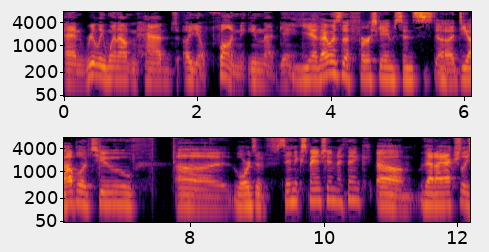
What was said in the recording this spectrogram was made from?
and really went out and had uh, you know fun in that game. Yeah, that was the first game since uh, Diablo 2 uh, Lords of Sin expansion, I think, um, that I actually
